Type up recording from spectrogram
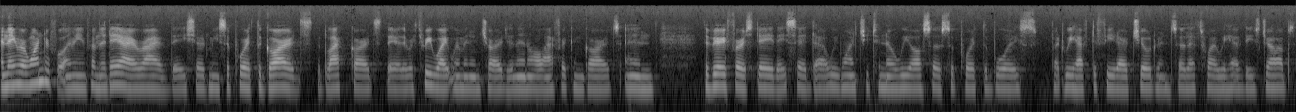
and they were wonderful. I mean, from the day I arrived, they showed me support. The guards, the black guards there, there were three white women in charge, and then all African guards. And the very first day, they said, uh, We want you to know we also support the boys, but we have to feed our children, so that's why we have these jobs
